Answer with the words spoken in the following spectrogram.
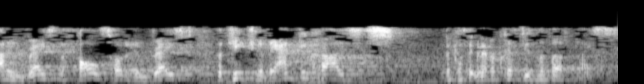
and embraced the falsehood and embraced the teaching of the Antichrists because they were never Christians in the first place.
